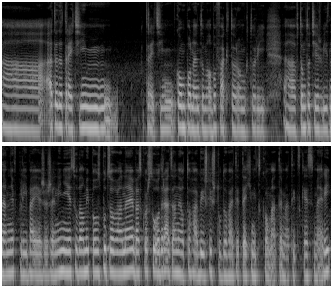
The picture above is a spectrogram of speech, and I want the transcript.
A, a teda tretím tretím komponentom alebo faktorom, ktorý v tomto tiež významne vplýva, je, že ženy nie sú veľmi povzbudzované, ba skôr sú odrádzané od toho, aby išli študovať tie technicko-matematické smery,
